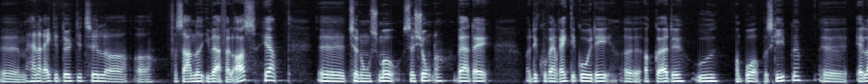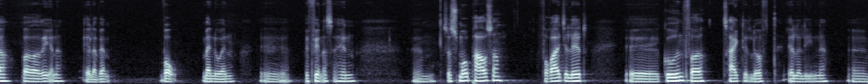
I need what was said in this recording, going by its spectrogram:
Uh, han er rigtig dygtig til at, at få samlet i hvert fald os her uh, til nogle små sessioner hver dag. Og det kunne være en rigtig god idé uh, at gøre det ude ombord på skibene, uh, eller på rædderierne, eller hvem, hvor man nu end uh, befinder sig henne. Um, så små pauser, forrørt rørt jer lidt, øh, gå udenfor, træk lidt luft eller lignende. Øh,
